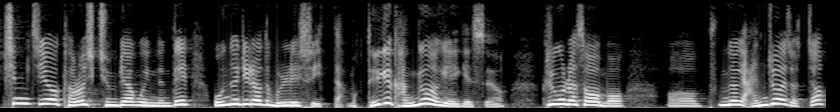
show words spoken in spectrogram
심지어 결혼식 준비하고 있는데 오늘이라도 물릴 수 있다. 막 되게 강경하게 얘기했어요. 그리고 나서 뭐 어, 분명히 안 좋아졌죠?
